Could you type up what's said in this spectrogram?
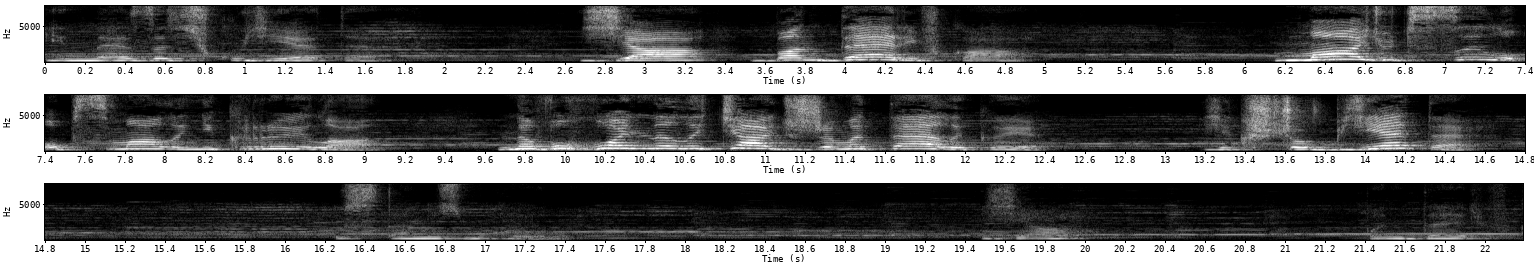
і не зацькуєте. Я Бандерівка. Мають силу обсмалені крила, на вогонь не летять вже метелики. Якщо вб'єте, устану з могили. Я Бандерівка.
